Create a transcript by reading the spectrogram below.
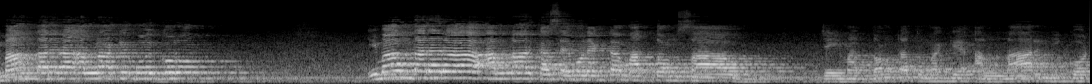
ইমানদারেরা আল্লাহকে বই করো। ইমানদারেরা আল্লাহর কাছে এমন একটা মাধ্যম চাও যে মাধ্যমটা তোমাকে আল্লাহর নিকট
